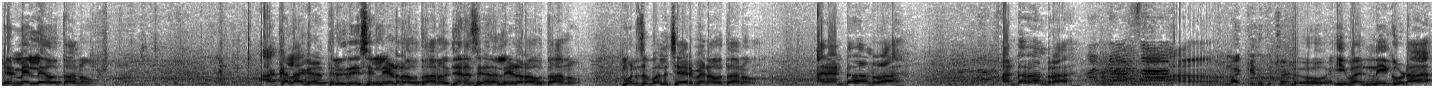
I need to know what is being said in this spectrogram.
ఎమ్మెల్యే అవుతాను. అక్కలాగా తెలుగుదేశం లీడర్ అవుతాను జనసేన లీడర్ అవుతాను మున్సిపల్ చైర్మన్ అవుతాను. అని అంటారనరా? అంటారనరా? ఇవన్నీ కూడా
